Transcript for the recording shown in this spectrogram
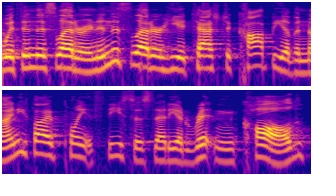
within this letter. And in this letter, he attached a copy of a 95 point thesis that he had written called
